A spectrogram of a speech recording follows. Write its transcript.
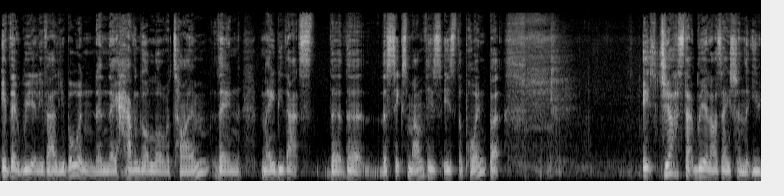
If they're really valuable and, and they haven't got a lot of time, then maybe that's the, the, the six month is, is the point. But it's just that realization that you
